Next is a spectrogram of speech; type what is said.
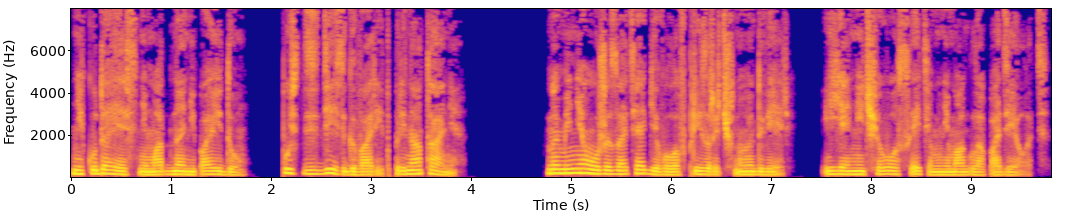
Никуда я с ним одна не пойду. Пусть здесь говорит, при Натане. Но меня уже затягивало в призрачную дверь, и я ничего с этим не могла поделать.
